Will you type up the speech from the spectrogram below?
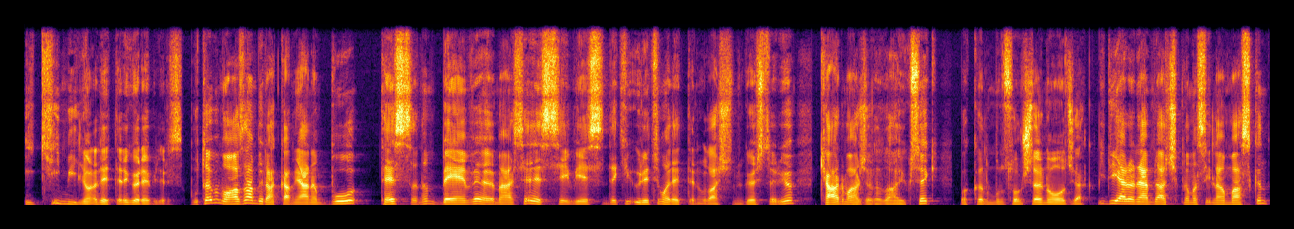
2 milyon adetleri görebiliriz. Bu tabii muazzam bir rakam. Yani bu Tesla'nın BMW ve Mercedes seviyesindeki üretim adetlerine ulaştığını gösteriyor. Kar marjları daha yüksek. Bakalım bunun sonuçları ne olacak? Bir diğer önemli açıklaması Elon Musk'ın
